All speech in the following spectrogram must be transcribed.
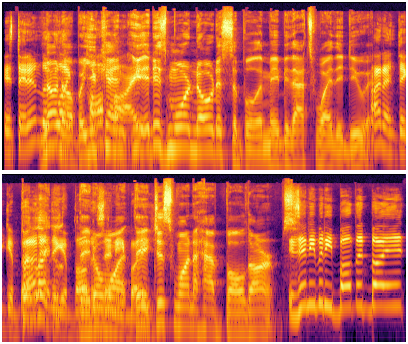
If they don't look no, like no, but you can. It is more noticeable, and maybe that's why they do it. I don't think it. But I don't like, think it they bothers don't want. anybody. They just want to have bald arms. Is anybody bothered by it?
